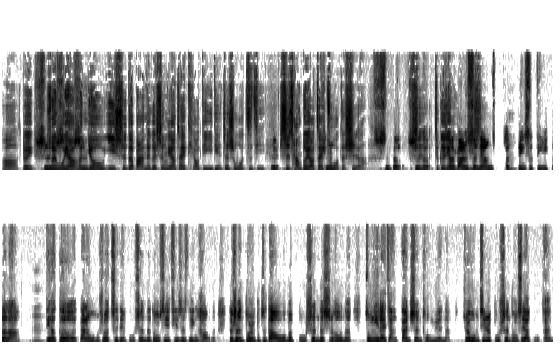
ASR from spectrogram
啊。对，所以我要很有意识的把那个声量再调低一点，这是我自己时常都要在做的事啊。是的，是的，这个要当然声量肯定是第一个啦。嗯，第二个当然我们说吃点补肾的东西其实挺好的，可是很多人不知道，我们补肾的时候呢，中医来讲肝肾同源呢。所以我们其实补肾，同时也要补肝。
